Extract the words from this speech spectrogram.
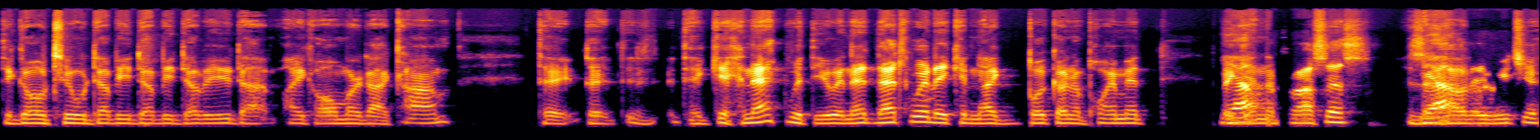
to go to www.mikeulmer.com to to to connect with you, and that, that's where they can like book an appointment, begin the process. Is that how they reach you?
